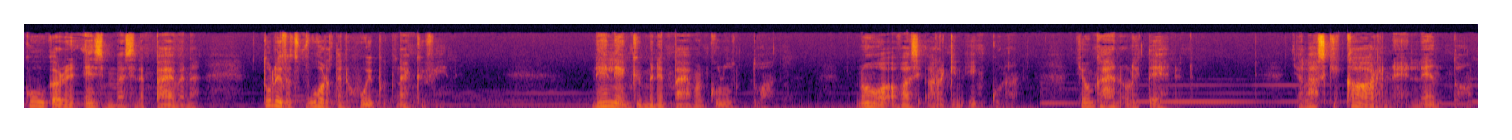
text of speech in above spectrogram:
kuukauden ensimmäisenä päivänä, tulivat vuorten huiput näkyviin. 40 päivän kuluttua Noa avasi arkin ikkunan, jonka hän oli tehnyt, ja laski kaarneen lentoon.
